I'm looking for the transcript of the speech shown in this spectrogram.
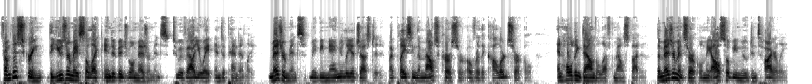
From this screen, the user may select individual measurements to evaluate independently. Measurements may be manually adjusted by placing the mouse cursor over the colored circle and holding down the left mouse button. The measurement circle may also be moved entirely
